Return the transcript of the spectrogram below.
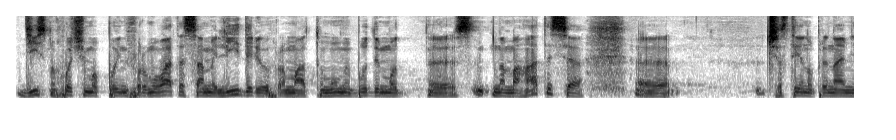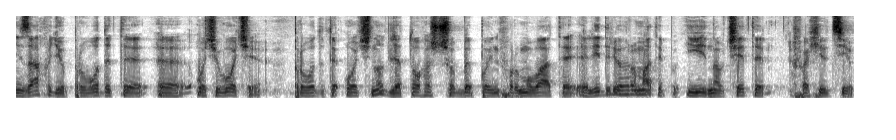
дійсно хочемо поінформувати саме лідерів громад, тому ми будемо е, намагатися. Е, Частину принаймні заходів проводити е, очі в очі, проводити очно для того, щоб поінформувати лідерів громад і навчити фахівців.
